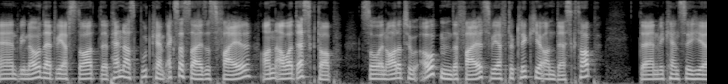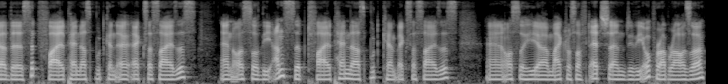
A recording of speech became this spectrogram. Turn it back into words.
And we know that we have stored the pandas bootcamp exercises file on our desktop. So in order to open the files, we have to click here on desktop. Then we can see here the zip file pandas bootcamp exercises and also the unzipped file pandas bootcamp exercises. and also here Microsoft Edge and the Opera browser.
